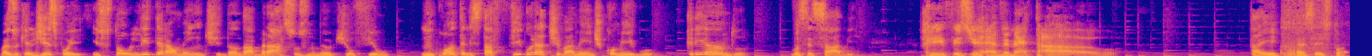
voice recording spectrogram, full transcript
Mas o que ele disse foi: Estou literalmente dando abraços no meu tio Phil, enquanto ele está figurativamente comigo, criando, você sabe, riffs de heavy metal. Tá aí, essa é a história.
